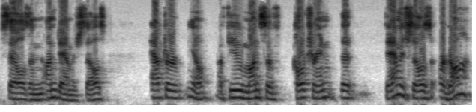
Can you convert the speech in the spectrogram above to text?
cells and undamaged cells, after you know a few months of culturing, the damaged cells are gone.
